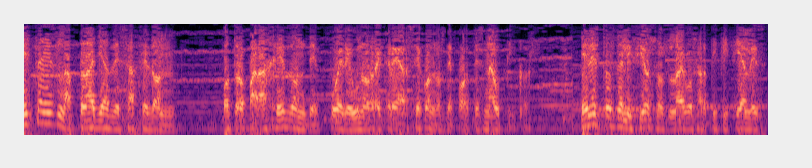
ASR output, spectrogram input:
Esta es la playa de Sacedón, otro paraje donde puede uno recrearse con los deportes náuticos. En estos deliciosos lagos artificiales,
